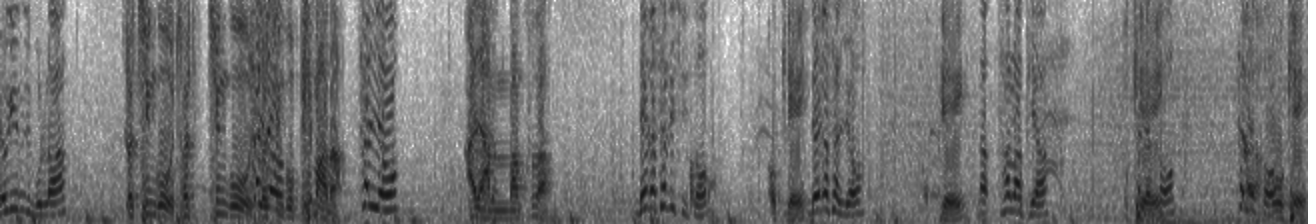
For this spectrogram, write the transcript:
여기 있는지 몰라 저 친구, 저 친구, 살려. 저 친구 피 많아. 살려 아니, 안 많구나. 내가 살릴 수 있어 오케이, 내가 살려 오케이, 나 바로 앞이야 오케이. 살렸어 살렸어 아, 오케이,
